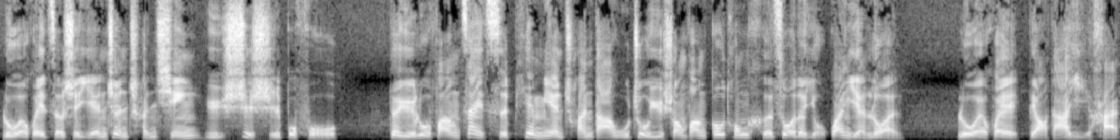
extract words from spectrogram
陆委会则是严正澄清与事实不符。对于陆方再次片面传达无助于双方沟通合作的有关言论，陆委会表达遗憾。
